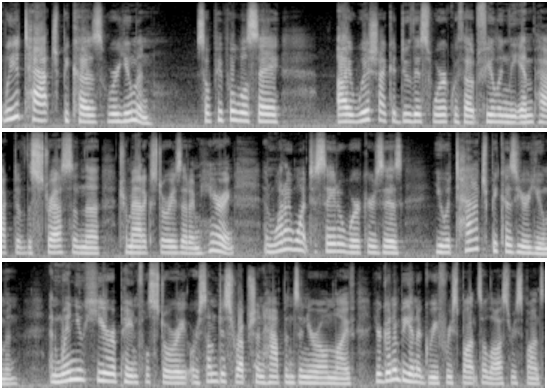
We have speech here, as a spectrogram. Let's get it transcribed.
We attach because we're human. So people will say, I wish I could do this work without feeling the impact of the stress and the traumatic stories that I'm hearing. And what I want to say to workers is you attach because you're human. And when you hear a painful story or some disruption happens in your own life, you're going to be in a grief response, a loss response,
